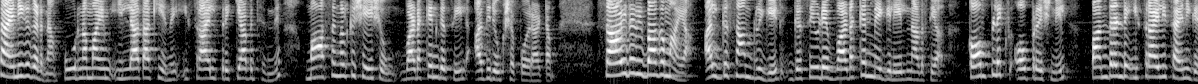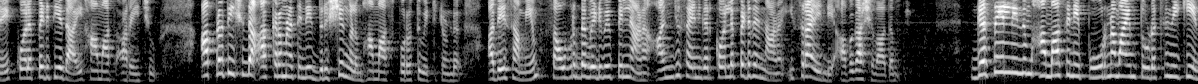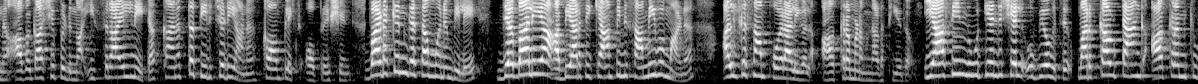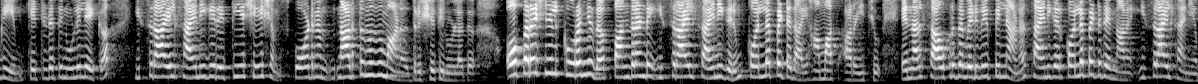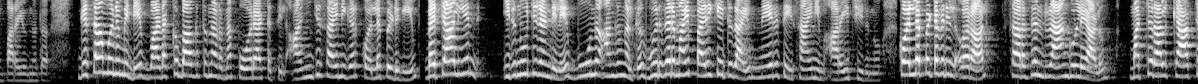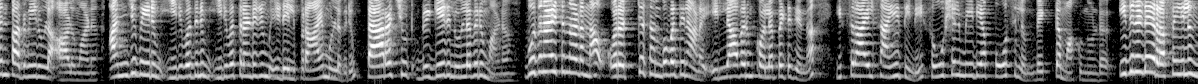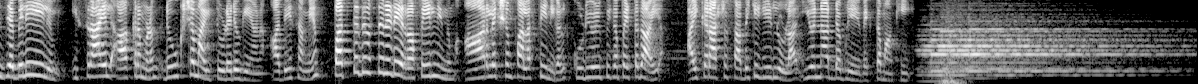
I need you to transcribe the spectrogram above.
സൈനിക ഘടന പൂർണമായും ഇല്ലാതാക്കിയെന്ന് ഇസ്രായേൽ പ്രഖ്യാപിച്ചതിന് മാസങ്ങൾക്ക് ശേഷവും വടക്കൻ ഗസയിൽ അതിരൂക്ഷ പോരാട്ടം. സായുധ വിഭാഗമായ അൽ ഗസാം ബ്രിഗേഡ് ഗസയുടെ വടക്കൻ മേഖലയിൽ നടത്തിയ കോംപ്ലക്സ് ഓപ്പറേഷനിൽ പന്ത്രണ്ട് ഇസ്രായേലി സൈനികരെ കൊലപ്പെടുത്തിയതായി ഹമാസ് അറിയിച്ചു. അപ്രതീക്ഷിത ആക്രമണത്തിന്റെ ദൃശ്യങ്ങളും ഹമാസ് പുറത്തുവിട്ടിട്ടുണ്ട്. അതേസമയം സൗഹൃദ വെടിവയ്പ്പിലാണ് അഞ്ചു സൈനികർ കൊല്ലപ്പെട്ടതെന്നാണ് ഇസ്രായേലിന്റെ അവകാശവാദം. ഗസയിൽ നിന്നും ഹമാസിനെ പൂർണമായും തുടച്ചു നീക്കിയെന്ന് അവകാശപ്പെടുന്ന ഇസ്രായേലിനേറ്റ കനത്ത തിരിച്ചടിയാണ് കോംപ്ലക്സ് ഓപ്പറേഷൻ. വടക്കൻ ഗസ മുനമ്പിലെ ജബാലിയ അഭയാർത്ഥി ക്യാമ്പിന് സമീപമാണ് അൽ ഗസാം പോരാളികൾ ആക്രമണം നടത്തിയത്. യാസീൻ നൂറ്റിയഞ്ച് ഷെൽ ഉപയോഗിച്ച് മർക്കാവ് ടാങ്ക് ആക്രമിക്കുകയും കെട്ടിടത്തിനുള്ളിലേക്ക് ഇസ്രായേൽ സൈനികരെത്തിയ ശേഷം സ്ഫോടനം നടത്തുന്നതുമാണ് ദൃശ്യത്തിലുള്ളത്. ഓപ്പറേഷനിൽ കുറഞ്ഞത് പന്ത്രണ്ട് ഇസ്രായേൽ സൈനികരും കൊല്ലപ്പെട്ടതായി ഹമാസ് അറിയിച്ചു. എന്നാൽ സൗഹൃദ വെടിവയ്പ്പിലാണ് സൈനികർ കൊല്ലപ്പെട്ടതെന്നാണ് ഇസ്രായേൽ സൈന്യം പറയുന്നത്. ഗസാമുനമിന്റെ വടക്കു ഭാഗത്ത് നടന്ന പോരാട്ടത്തിൽ അഞ്ച് സൈനികർ കൊല്ലപ്പെടുകയും ബറ്റാലിയൻ ഇരുന്നൂറ്റി രണ്ടിലെ മൂന്ന് അംഗങ്ങൾക്ക് ഗുരുതരമായി പരിക്കേറ്റതായും നേരത്തെ സൈന്യം അറിയിച്ചിരുന്നു. കൊല്ലപ്പെട്ടവരിൽ ഒരാൾ സർജൻ റാങ്ക് ഉള്ളയാളും മറ്റൊരാൾ ക്യാപ്റ്റൻ പദവിയിലുള്ള ആളുമാണ്. അഞ്ചു പേരും ഇരുപതിനും ഇരുപത്തിരണ്ടിനും ഇടയിൽ പ്രായമുള്ളവരും പാരച്യൂട്ട് ബ്രിഗേഡിലുള്ളവരുമാണ്. ബുധനാഴ്ച നടന്ന ഒരൊറ്റ സംഭവത്തിലാണ് എല്ലാവരും കൊല്ലപ്പെട്ടതെന്ന് ഇസ്രായേൽ സൈന്യത്തിന്റെ സോഷ്യൽ മീഡിയ പോസ്റ്റിലും വ്യക്തമാക്കുന്നുണ്ട്. ഇതിനിടെ റഫേലും ജബലിയയിലും ഇസ്രായേൽ ആക്രമണം രൂക്ഷമായി തുടരുകയാണ്. അതേസമയം പത്ത് ദിവസത്തിനിടെ റഫേൽ നിന്നും ആറ് ലക്ഷം ഫലസ്തീനികൾ കുടിയൊഴിപ്പിക്കപ്പെട്ടതായി ഐക്യരാഷ്ട്രസഭയ്ക്ക് കീഴിലുള്ള U N R W A വ്യക്തമാക്കി.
